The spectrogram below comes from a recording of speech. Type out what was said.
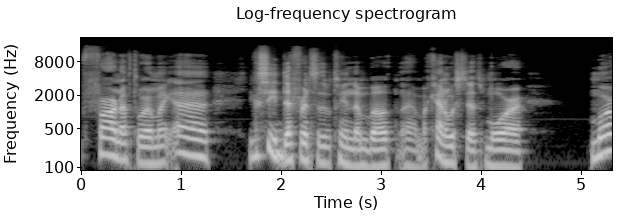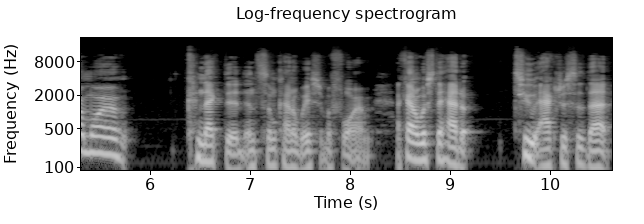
far enough to where I'm like, eh, you can see differences between them both. Um, I kind of wish there's more, more, and more connected in some kind of way, shape, or form. I kind of wish they had two actresses that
